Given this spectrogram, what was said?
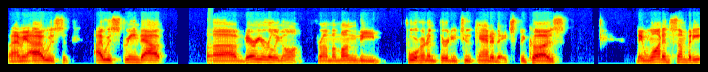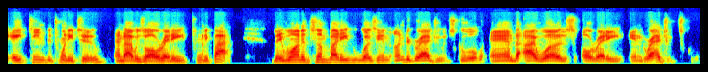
I mean, I was I was screened out uh, very early on from among the 432 candidates because they wanted somebody 18 to 22, and I was already 25. They wanted somebody who was in undergraduate school, and I was already in graduate school.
